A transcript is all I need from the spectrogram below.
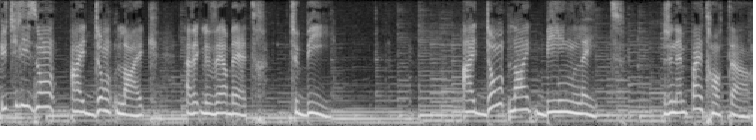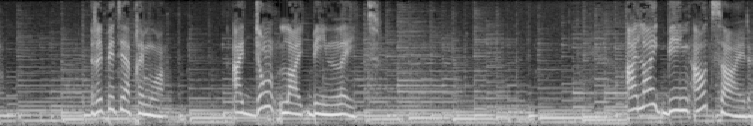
Utilisons I don't like avec le verbe être, to be. I don't like being late. Je n'aime pas être en retard. Répétez après moi. I don't like being late. I like being outside.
